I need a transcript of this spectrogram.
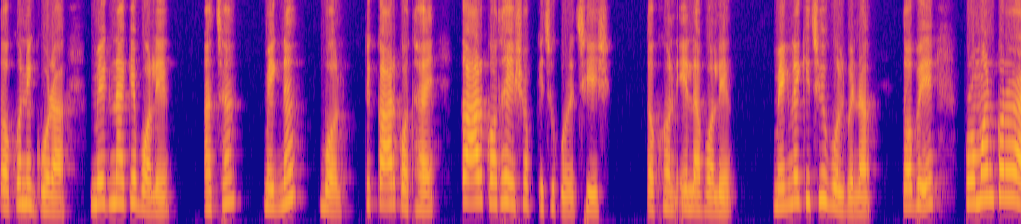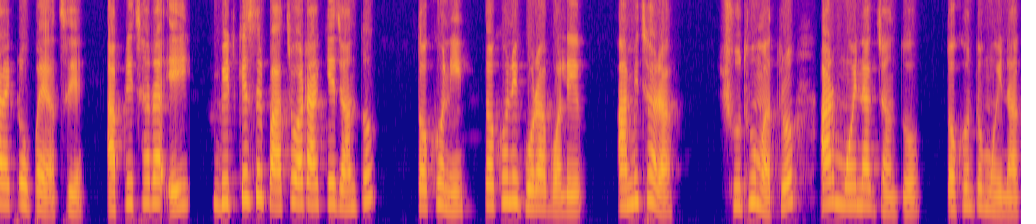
তখনই গোড়া মেঘনাকে বলে আচ্ছা মেঘনা, বল, তুই কার কথায় কার কথায় এসব কিছু করেছিস? তখন এলা বলে, মেঘনা কিছুই বলবে না, তবে প্রমাণ করার আরেকটা উপায় আছে। আপনি ছাড়া এই বিটকেসের পাঁচওয়াট আর কে জানতো? তখনই তখনই গোড়া বলে, আমি ছাড়া, শুধুমাত্র আর মৈনাক জানতো, তখন তো মৈনাক,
